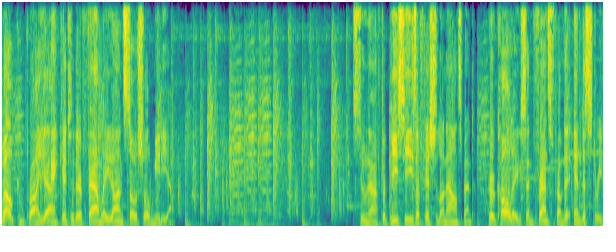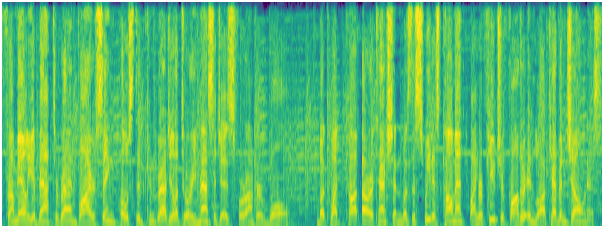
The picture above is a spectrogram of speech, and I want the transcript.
welcomed Priyanka to their family on social media. Soon after PC's official announcement, her colleagues and friends from the industry from Alia Bhatt to Ranveer Singh posted congratulatory messages for on her wall. But what caught our attention was the sweetest comment by her future father-in-law Kevin Jonas.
